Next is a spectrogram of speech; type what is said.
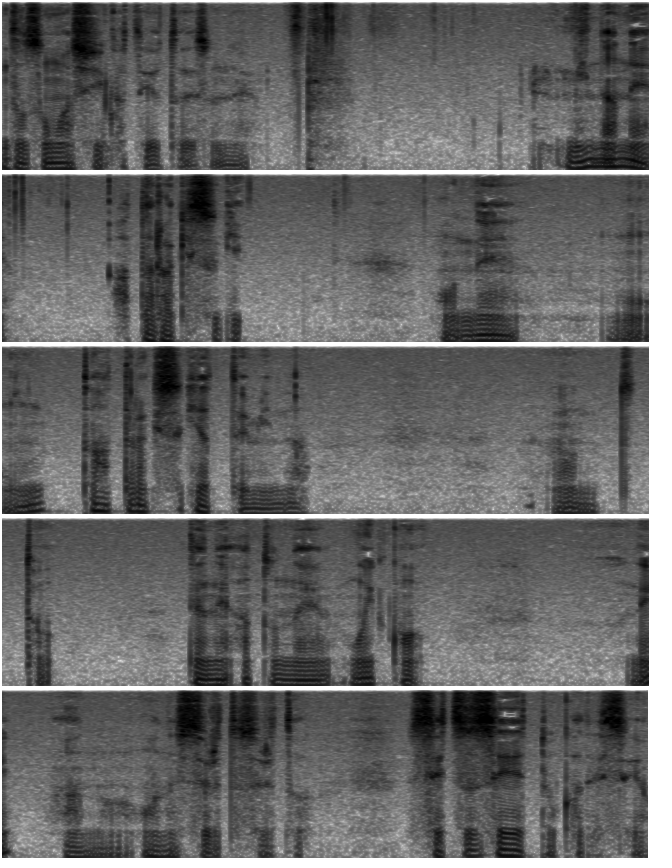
望ましいかというとですねみんなね働きすぎ。もうねもうほんと働きすぎやってみんな。ほんと。でねあとねもう一個。ねあのお話しするとすると節税とかですよ,、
